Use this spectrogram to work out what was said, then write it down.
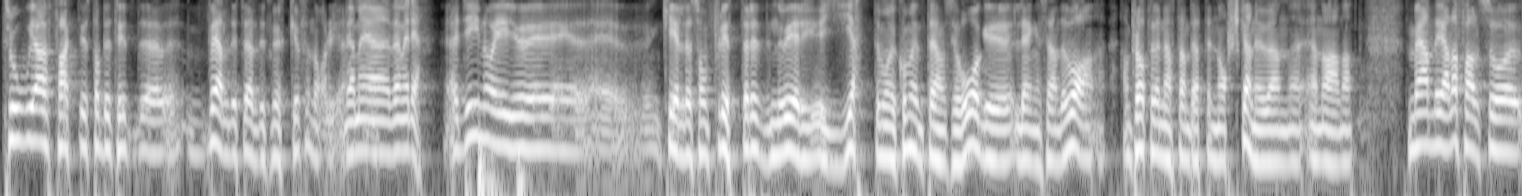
tror jag faktiskt har betytt eh, väldigt, väldigt mycket för Norge. Vem, är, vem är det? Gino är ju eh, en kille som flyttade, nu är det ju jättemånga, jag kommer inte ens ihåg hur länge sedan det var. Han pratar väl nästan bättre norska nu än, än något annat. Men i alla fall så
